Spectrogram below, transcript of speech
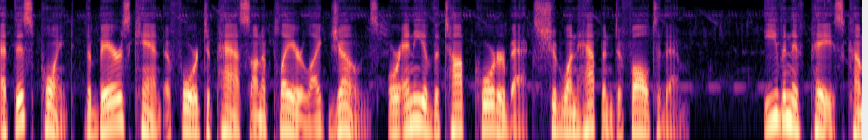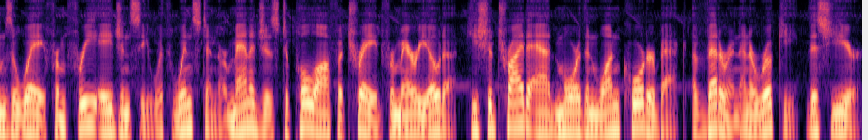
At this point, the Bears can't afford to pass on a player like Jones, or any of the top quarterbacks should one happen to fall to them. Even if Pace comes away from free agency with Winston or manages to pull off a trade for Mariota, he should try to add more than one quarterback, a veteran and a rookie, this year.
